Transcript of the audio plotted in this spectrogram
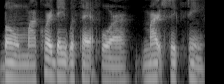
Boom, my court date was set for March 16th.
